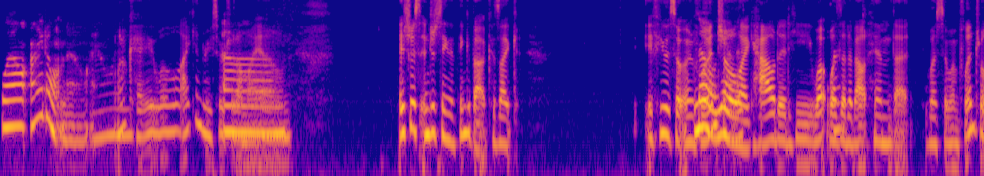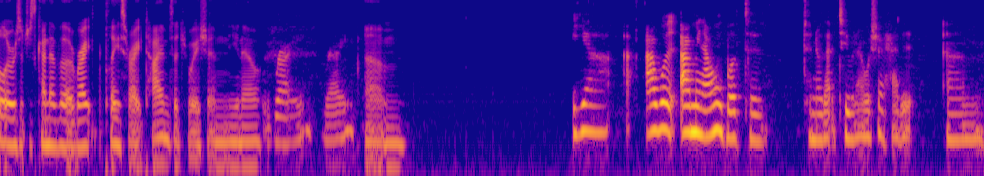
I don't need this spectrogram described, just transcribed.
Well, I don't know, Alan. Okay, well, I can research it on my Um, own. It's just interesting to think about because, like, if he was so influential, that- like, how did he? What was it about him that was so influential, or was it just kind of a right place, right time situation? You know, Right, right. um, Yeah, I, I would. I mean, I would love to to know that too, and I wish I had it um,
